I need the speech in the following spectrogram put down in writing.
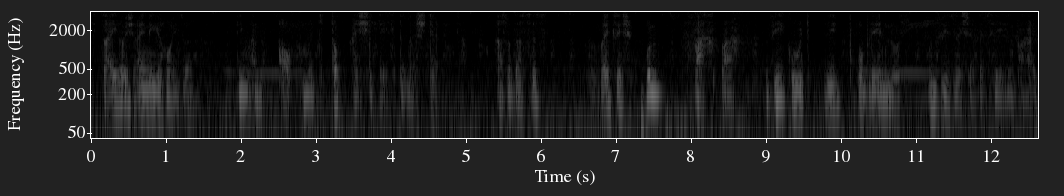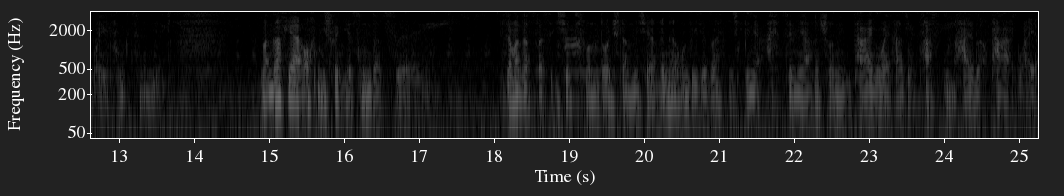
ich zeige euch einige Häuser, die man auch mit Top-Architekten erstellen kann. Also das ist wirklich unfassbar, wie gut, wie problemlos und wie sicher es hier in Paraguay funktioniert. Man darf ja auch nicht vergessen, dass äh, ich sag mal, das, was ich jetzt von Deutschland mich erinnere, und wie gesagt, ich bin ja 18 Jahre schon in Paraguay, also fast ein halber Paraguayer.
